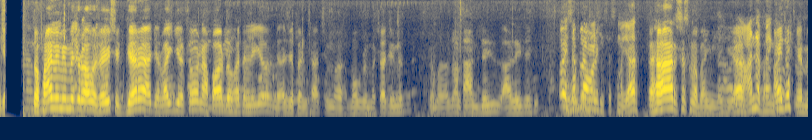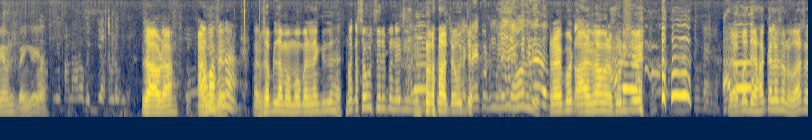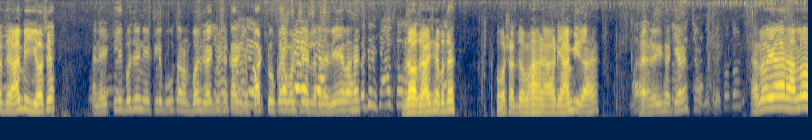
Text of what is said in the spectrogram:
તો ફાઇનલી મિત્રો હવે રહીશ છે ઘેર. આજે વાગી ગયા છો ને પાવર બેંક હાથે લઈ ગયો ને આજે પણ સાચી મોબાઈલમાં ચાર્જિંગ નથી તમારા અજાણ લઈ આ લઈ જાય ઓય સપલા વાળી. ચશ્મા યાર. હાર ચશ્મા ભાંગી લઈ યાર. આને ભાંગી જો. એ મેં ભાંગ્યો યાર. જાવડા આમાં છે? ને? જબલામાં મોબાઈલ નાખી દીધો છે? નકા 1400 રૂપિયા એડી હા, ચૌદ આ અમારે ખુરશી છે. આ બધે હકેલો છે ને વરસાદ આંબી ગયો છે. અને એકલી બધું ને એકલી ઉતારણ બંધ રાખ્યું છે કારણ કે પાર્ટ કરવાનું છે એટલે બધા વેવા છે જાવ જાય છે બધા. વરસાદ આડી આંબી રહી હેલો યાર હાલો.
